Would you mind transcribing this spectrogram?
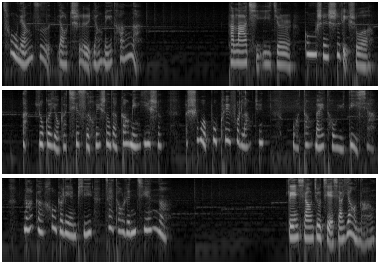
醋娘子要吃杨梅汤了。”她拉起衣襟儿，躬身施礼说：“，如果有个起死回生的高明医生。”使我不亏负郎君，我当埋头于地下，哪敢厚着脸皮再到人间呢？莲香就解下药囊，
